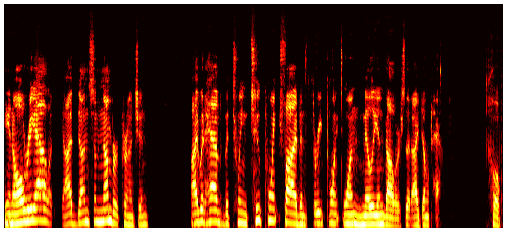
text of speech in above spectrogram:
in all reality, I've done some number crunching. I would have between 2.5 and 3.1 million dollars that I don't have. Hope.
